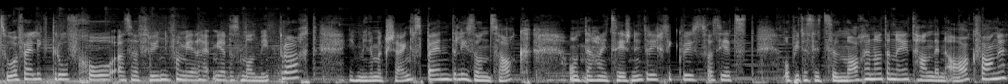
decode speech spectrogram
zufällig drauf gekommen. Also eine Freundin von mir hat mir das mal mitgebracht, in meinem Geschenksbändeli, so einen Sack. Und dann habe ich zuerst nicht richtig gewusst, was jetzt, ob ich das jetzt machen oder nicht. Habe dann angefangen.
